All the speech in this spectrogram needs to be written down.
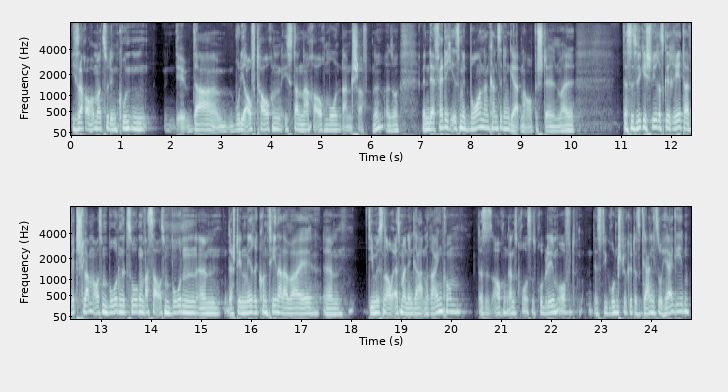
ich sage auch immer zu den Kunden, da, wo die auftauchen, ist dann nachher auch Mondlandschaft. Ne? Also wenn der fertig ist mit Bohren, dann kannst du den Gärtner auch bestellen, weil das ist wirklich schweres Gerät. Da wird Schlamm aus dem Boden gezogen, Wasser aus dem Boden. Ähm, da stehen mehrere Container dabei. Ähm, die müssen auch erstmal in den Garten reinkommen. Das ist auch ein ganz großes Problem oft, dass die Grundstücke das gar nicht so hergeben,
